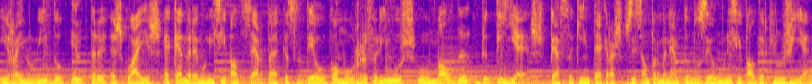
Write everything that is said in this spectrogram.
e Reino Unido, entre as quais a Câmara Municipal de Serpa, que cedeu, como referimos, o molde de Pias, peça que integra a exposição permanente do Museu Municipal de Arqueologia.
